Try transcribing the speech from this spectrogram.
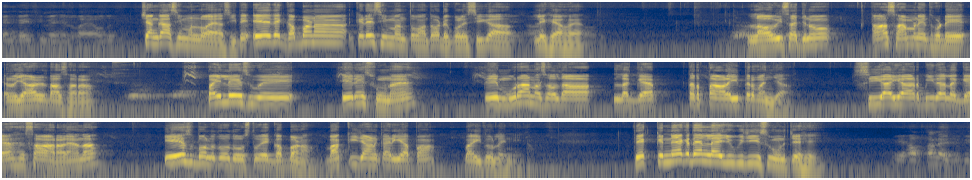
ਚੰਗਾ ਹੀ ਸੀ ਵੇਹ ਲਵਾਇਆ ਉਹਦੇ। ਚੰਗਾ ਸੀਮਨ ਲਵਾਇਆ ਸੀ ਤੇ ਇਹਦੇ ਗੱਬਣ ਕਿਹੜੇ ਸੀਮਨ ਤੋਂ ਆ ਤੁਹਾਡੇ ਕੋਲੇ ਸੀਗਾ ਲਿਖਿਆ ਹੋਇਆ? ਲਓ ਵੀ ਸੱਜਣੋ ਆਹ ਸਾਹਮਣੇ ਤੁਹਾਡੇ ਰਿਜ਼ਲਟ ਆ ਸਾਰਾ। ਪਹਿਲੇ ਸੂਏ ਇਹਨੇ ਸੂਣਾ ਹੈ ਤੇ ਮੁਰਾ ਨਸਲ ਦਾ ਲੱਗਿਆ 43 53 CIRB ਦਾ ਲੱਗਿਆ ਹਿਸਾਰ ਵਾਲਿਆਂ ਦਾ। ਇਸ ਬੁੱਲ ਤੋਂ ਦੋਸਤੋ ਇਹ ਗੱਬਣ ਆ। ਬਾਕੀ ਜਾਣਕਾਰੀ ਆਪਾਂ ਬਾਈ ਤੋਂ ਲੈਨੇ ਆ ਤੇ ਕਿੰਨੇ ਕ ਦਿਨ ਲੈ ਜੂਗੀ ਜੀ ਸੂਣ ਚ ਇਹ? ਇਹ ਹਫਤਾ ਲੈ ਜੂਗੀ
